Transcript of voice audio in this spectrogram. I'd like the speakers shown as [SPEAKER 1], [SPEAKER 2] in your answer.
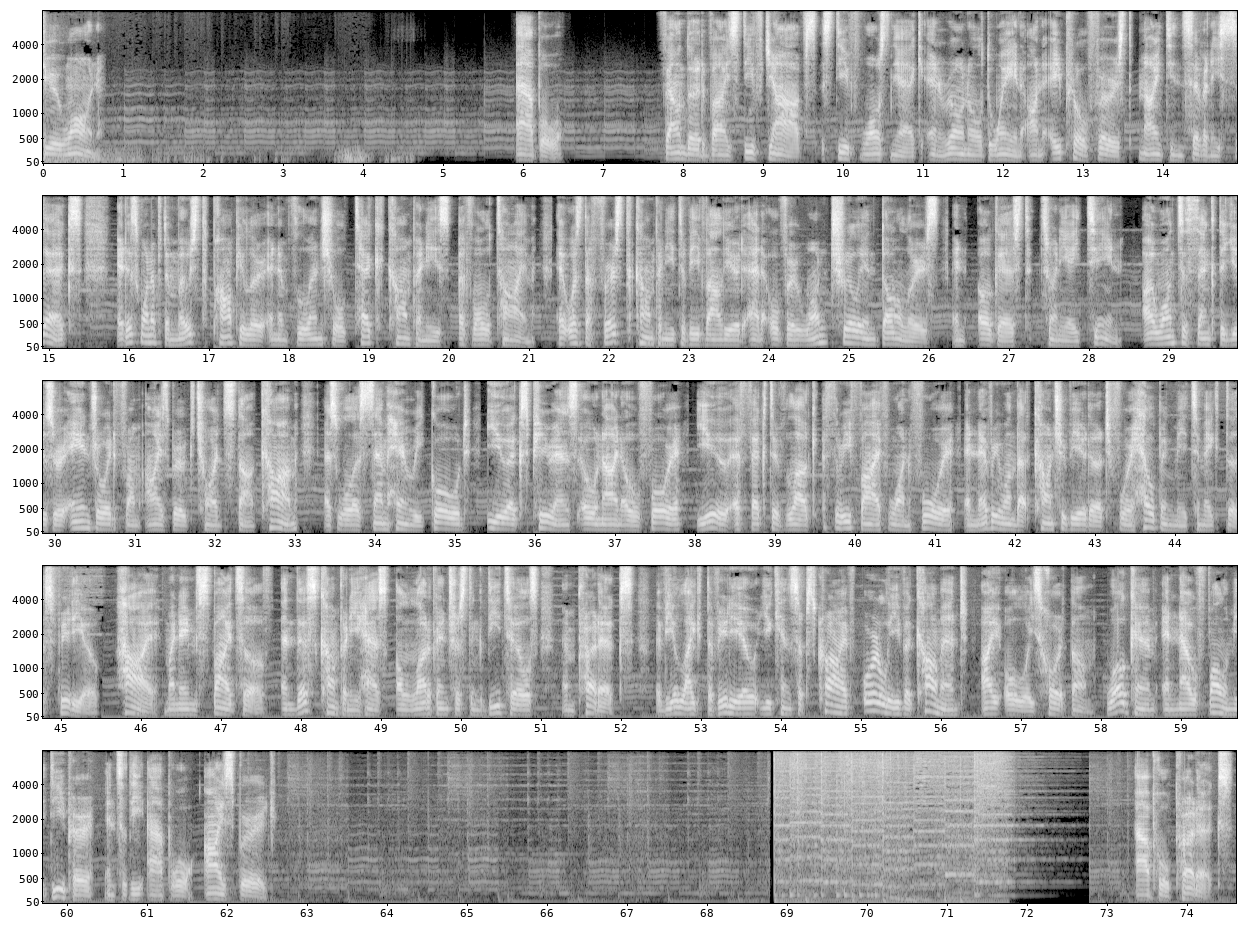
[SPEAKER 1] Chapter 1 Apple Founded by Steve Jobs, Steve Wozniak, and Ronald Wayne on April 1, 1976, it is one of the most popular and influential tech companies of all time. It was the first company to be valued at over $1 trillion in August 2018. I want to thank the user Android from icebergcharts.com as well as Sam Henry Gold, U Experience 0904, U Effective Luck 3514, and everyone that contributed for helping me to make this video. Hi, my name is Spytov, and this company has a lot of interesting details and products. If you liked the video, you can subscribe or leave a comment. I always heard them. Welcome and now follow me deeper into the Apple iceberg. Apple products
